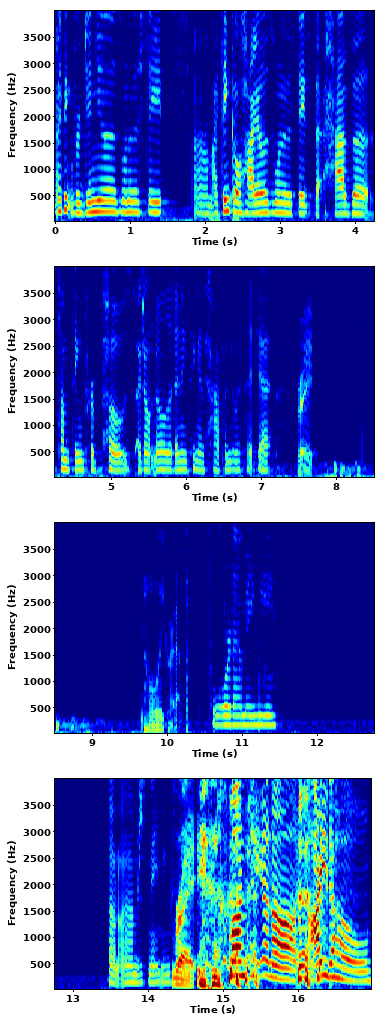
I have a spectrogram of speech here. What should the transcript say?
I think Virginia is one of the states. Um, I think Ohio is one of the states that has a something proposed. I don't know that anything has happened with it yet. Right. Holy crap. Florida, maybe. I don't know. I'm just naming. Right. Montana, Idaho,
